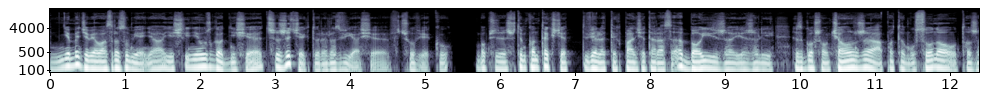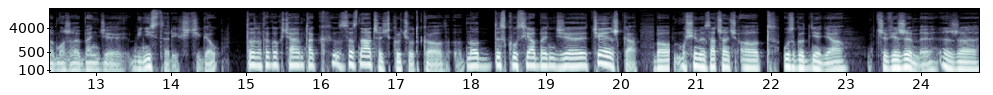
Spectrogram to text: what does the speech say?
nie będzie miała zrozumienia, jeśli nie uzgodni się, czy życie, które rozwija się w człowieku, bo przecież w tym kontekście wiele tych pań się teraz boi, że jeżeli zgłoszą ciążę, a potem usuną, to że może będzie minister ich ścigał. To dlatego chciałem tak zaznaczyć króciutko. No, dyskusja będzie ciężka, bo musimy zacząć od uzgodnienia, czy wierzymy, że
